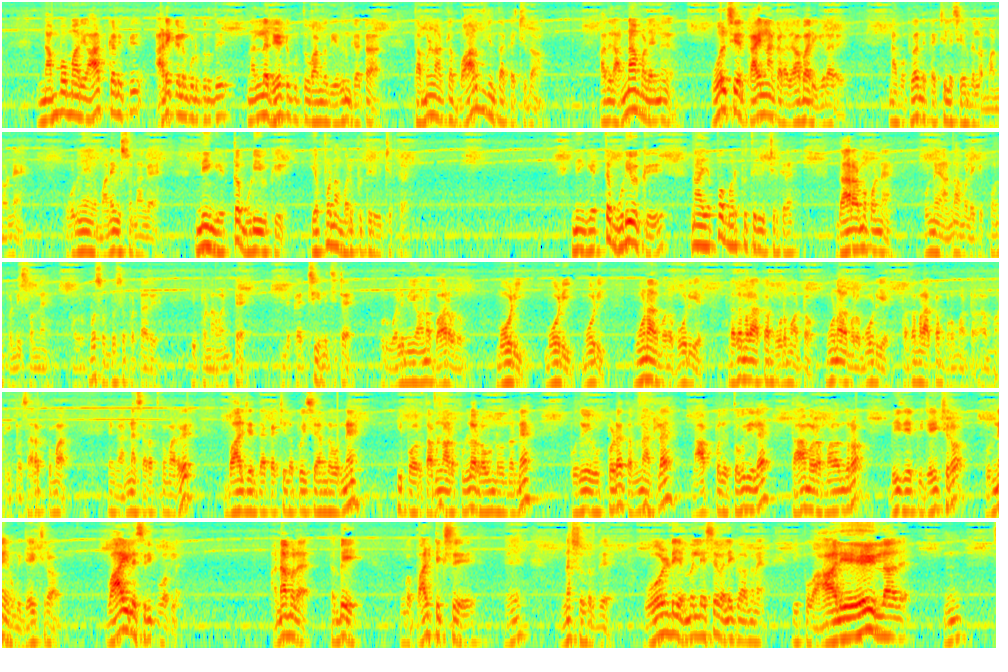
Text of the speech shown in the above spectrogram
நம்ம மாதிரி ஆட்களுக்கு அடைக்கலம் கொடுக்கறது நல்ல ரேட்டு கொடுத்து வாங்குறது எதுன்னு கேட்டால் தமிழ்நாட்டில் பாரதிய ஜனதா கட்சி தான். அதில் அண்ணாமலைன்னு ஹோல்சேல் காயில்னா கடை வியாபாரிக்கிறாரு நம்ம போய் அந்த கட்சியில் சேர்ந்துடலாம் பண்ணோன்னே உடனே எங்கள் மனைவி சொன்னாங்க நீங்கள் எடுத்த முடிவுக்கு எப்போ நான் மறுப்பு தெரிவிச்சிருக்கிறேன்? நீங்கள் எடுத்த முடிவுக்கு நான் எப்போ மறுப்பு தெரிவிச்சிருக்கிறேன்? தாராளமாக பண்ணேன் உன்னை அண்ணாமலைக்கு ஃபோன் பண்ணி சொன்னேன். அவர் ரொம்ப சந்தோஷப்பட்டார். இப்போ நான் வந்துட்டேன். இந்த கட்சி இணைச்சிட்டேன் ஒரு வலிமையான பாரதம். மோடி மோடி மோடி. மூணாவது முறை மோடியை பிரதமராக்கம் போட மாட்டோம் மூணாவது முறை மோடியை பிரதமராக்கம் போட மாட்டோம் ஆமாம் இப்போ சரத்குமார். எங்கள் அண்ணன் சரத்குமார் பாரதிய ஜனதா கட்சியில் போய் சேர்ந்த உடனே இப்போ அவர் தமிழ்நாடு ஃபுல்லாக ரவுண்டு வந்தோடனே புதுவை உட்பட தமிழ்நாட்டில் நாற்பது தொகுதியில் தாமரை மலர்ந்துரும் பிஜேபி ஜெயிச்சிடும் உடனே இவங்க ஜெயிச்சிடும் வாயில் சிரிப்பு வரல. அண்ணாமலை தம்பி உங்கள் பாலிடிக்ஸு என்ன சொல்கிறது ஓல்டு எம்எல்ஏஸே விலைக்கு வாங்கினேன். இப்போ ஆளே இல்லாத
